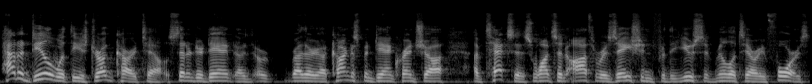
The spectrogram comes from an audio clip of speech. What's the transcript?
how to deal with these drug cartels. Senator Dan, uh, or rather, uh, Congressman Dan Crenshaw of Texas wants an authorization for the use of military force.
